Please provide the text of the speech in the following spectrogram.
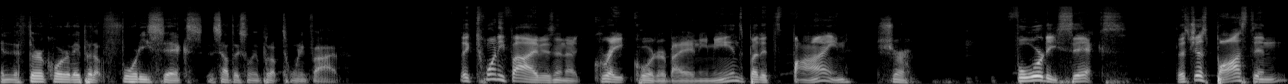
In the third quarter, they put up 46. The Celtics only put up 25. Like 25 isn't a great quarter by any means, but it's fine. Sure. 46. That's just Boston,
